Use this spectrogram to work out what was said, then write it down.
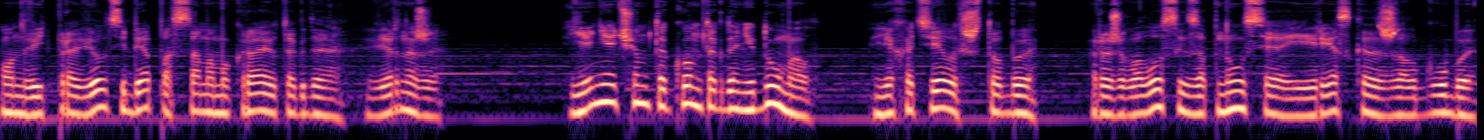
Он ведь провел тебя по самому краю тогда, верно же? Я ни о чем таком тогда не думал. Я хотел, чтобы... Рыжеволосый запнулся и резко сжал губы.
